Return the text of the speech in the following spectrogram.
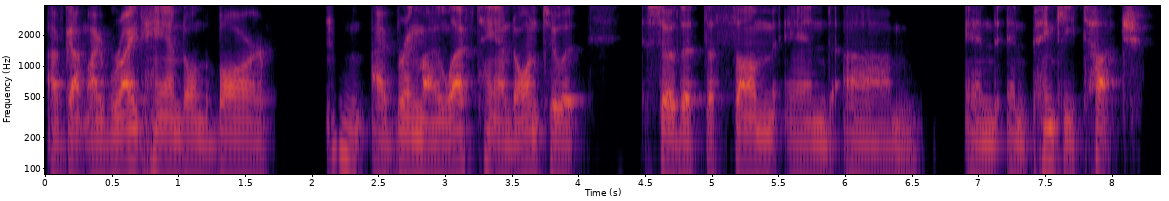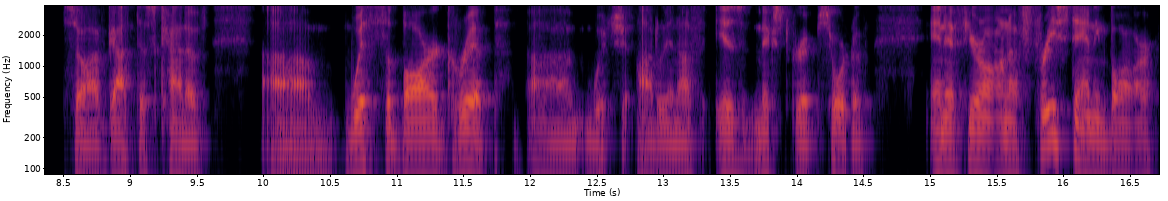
I've got my right hand on the bar, I bring my left hand onto it so that the thumb and um, and and pinky touch. So I've got this kind of um, with the bar grip, uh, which oddly enough is mixed grip, sort of. And if you're on a freestanding bar,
